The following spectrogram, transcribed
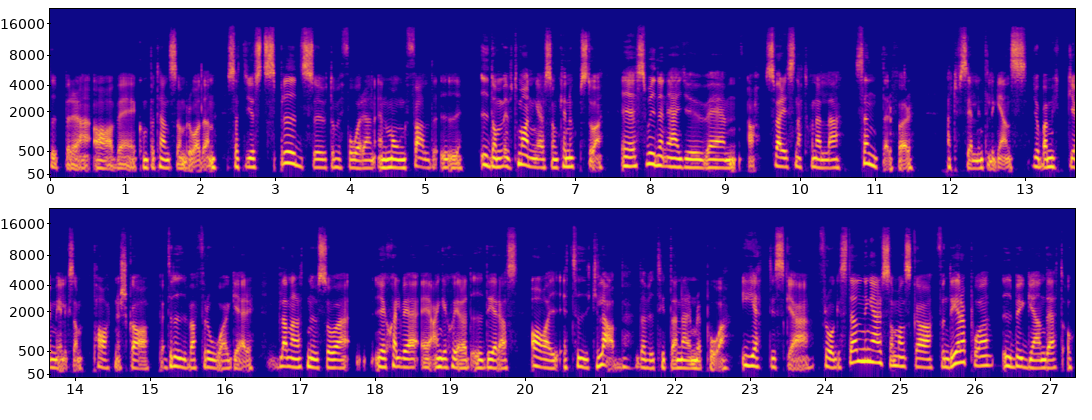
typer av eh, kompetensområden. Så att det just sprids ut och vi får en, en mångfald i, i de utmaningar som kan uppstå. Eh, Sweden är ju eh, ja, Sveriges nationella center för artificiell intelligens. Jobbar mycket med liksom, partnerskap, driva frågor. Bland annat nu så, jag själv är engagerad i deras AI-etiklabb där vi tittar närmare på etiska frågeställningar som man ska fundera på i byggandet och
